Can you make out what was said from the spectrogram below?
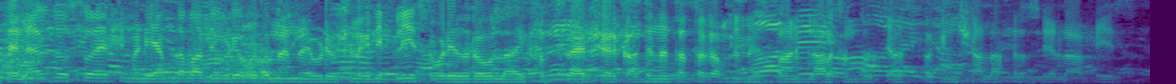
तो लाइव दोस्तों, ऐसी मंडी अहमदाबाद की वीडियो को तुम्हें वीडियो अच्छी लगती प्लीज़ वीडियो ज़रूर लाइक सब्सक्राइब शेयर कर देना। तब तक अपने मेज़बान लाल खमदूत इन शाला फिर से हाफिज़।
